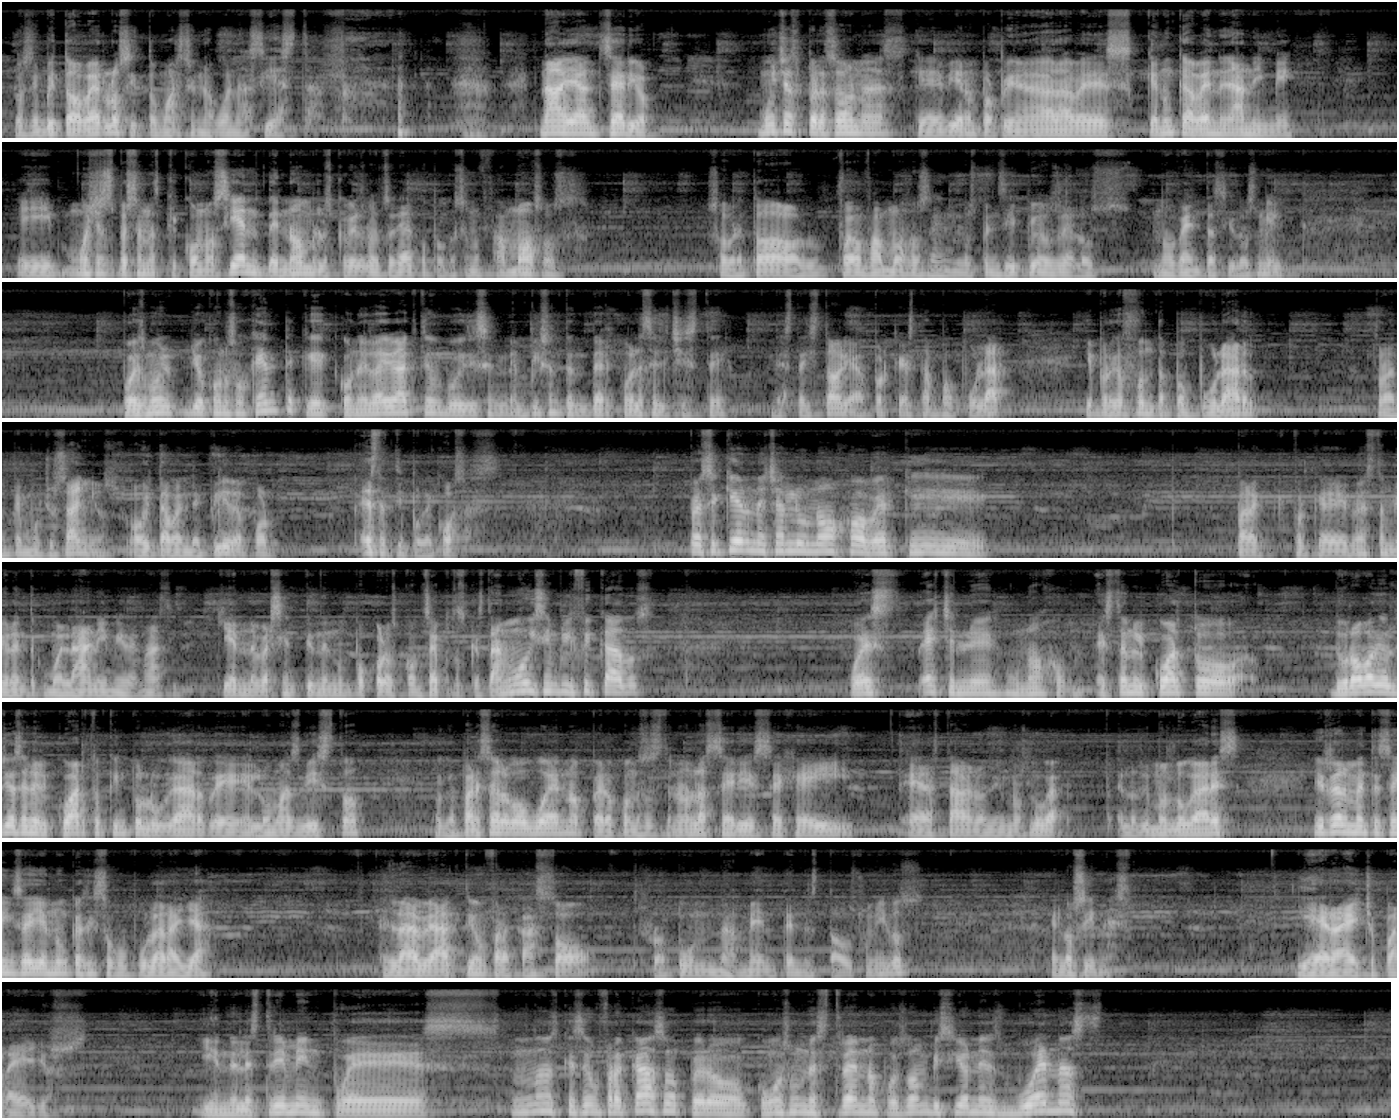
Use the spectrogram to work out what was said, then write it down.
Los invito a verlos y tomarse una buena siesta. No, ya en serio. Muchas personas que vieron por primera vez, que nunca ven anime, y muchas personas que conocían de nombre los Caballeros del Zodiaco porque son famosos. Sobre todo fueron famosos en los principios de los 90 y 2000. Pues yo conozco gente que con el live action pues dicen, empiezo a entender cuál es el chiste de esta historia, por qué es tan popular y por qué fue tan popular durante muchos años. Ahorita va en declive por este tipo de cosas. Pero si quieren echarle un ojo a ver qué... Para, porque no es tan violento como el anime y demás quieren ver si entienden un poco los conceptos que están muy simplificados, pues échenle un ojo. Está en el cuarto, duró varios días en el cuarto, quinto lugar de lo más visto, lo que parece algo bueno, pero cuando se estrenó la serie CGI estaba en los mismos, lugar, en los mismos lugares y realmente Saint nunca se hizo popular allá. El live action fracasó rotundamente en Estados Unidos, en los cines. Y era hecho para ellos. Y en el streaming, pues no es que sea un fracaso, pero como es un estreno, pues son visiones buenas.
